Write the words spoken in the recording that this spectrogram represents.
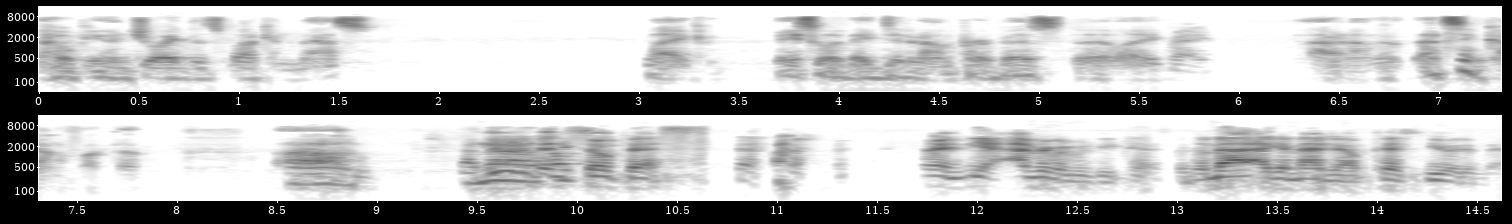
I hope you enjoyed this fucking mess. Like, basically, they did it on purpose. To like, right. I don't know, that, that seemed kind of fucked up. Um, and You would have I, been so pissed. I mean, yeah, everyone would be pissed, but the ma- I can imagine how pissed you would have been.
